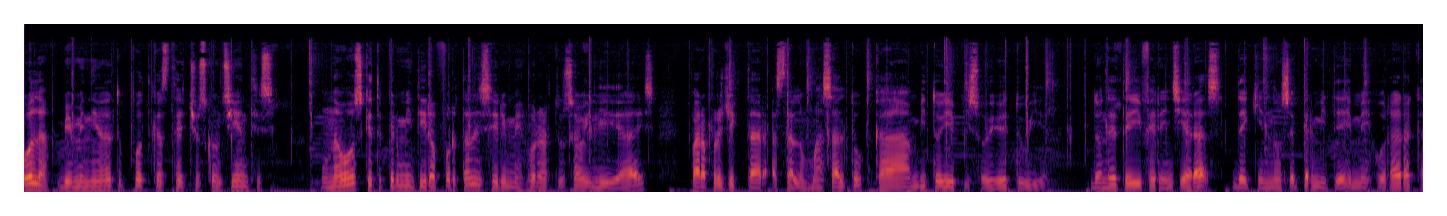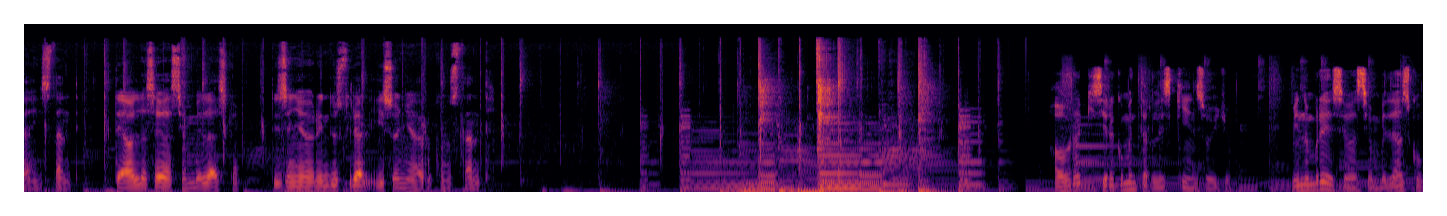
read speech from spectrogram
Hola, bienvenido a tu podcast Hechos Conscientes, una voz que te permitirá fortalecer y mejorar tus habilidades para proyectar hasta lo más alto cada ámbito y episodio de tu vida, donde te diferenciarás de quien no se permite mejorar a cada instante. Te habla Sebastián Velasco, diseñador industrial y soñador constante. Quisiera comentarles quién soy yo. Mi nombre es Sebastián Velasco,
